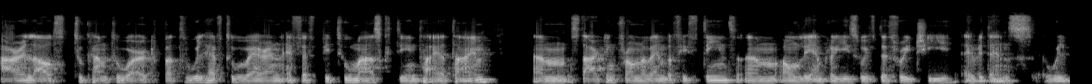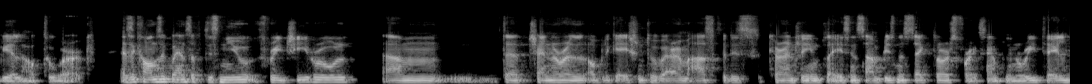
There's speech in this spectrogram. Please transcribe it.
are allowed to come to work, but will have to wear an FFP2 mask the entire time um, starting from November 15th, um, only employees with the 3G evidence will be allowed to work. As a consequence of this new 3G rule, um, the general obligation to wear a mask that is currently in place in some business sectors, for example in retail,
